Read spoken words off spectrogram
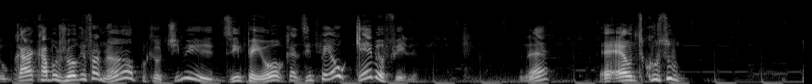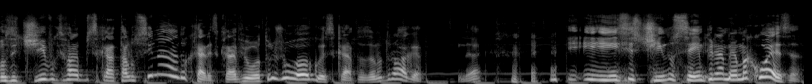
o cara acaba o jogo e fala, não, porque o time desempenhou. Desempenhou o quê, meu filho? Né? É, é um discurso positivo que você fala, esse cara tá alucinando, cara. Esse cara viu outro jogo, esse cara tá usando droga, né? e, e insistindo sempre na mesma coisa,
